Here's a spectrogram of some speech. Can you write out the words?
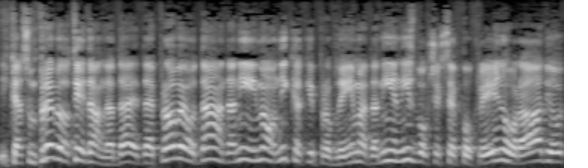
I kad sam prebrali te dane, da je, da je proveo dan da nije imao nikakvih problema, da nije ni zbog čeg se pokrenuo, radio,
